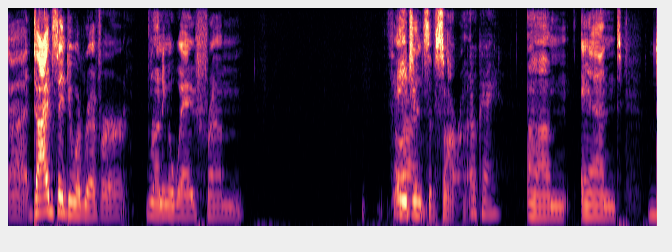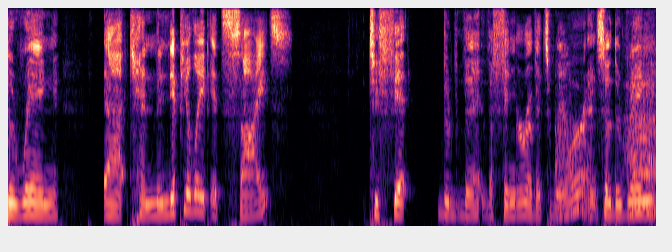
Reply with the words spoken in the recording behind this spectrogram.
uh, dives into a river, running away from Sauron. agents of Sauron. Okay. um, and the ring uh, can manipulate its size to fit the, the the finger of its wearer, and so the ring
